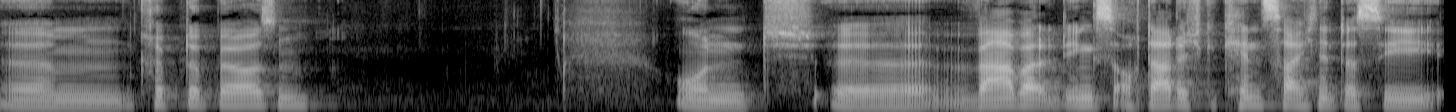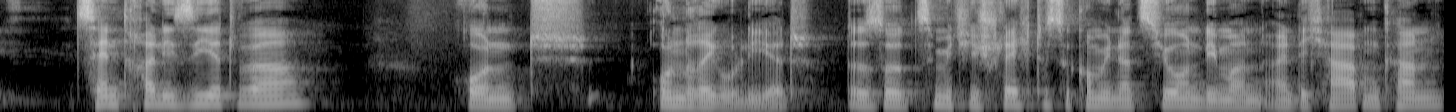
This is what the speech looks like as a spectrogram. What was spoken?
ähm, Kryptobörsen und äh, war allerdings auch dadurch gekennzeichnet, dass sie zentralisiert war und unreguliert. Das ist so ziemlich die schlechteste Kombination, die man eigentlich haben kann.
